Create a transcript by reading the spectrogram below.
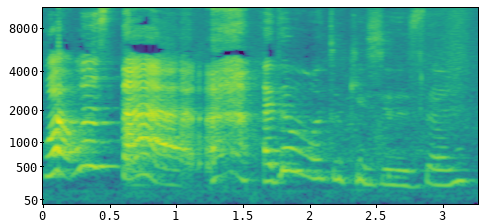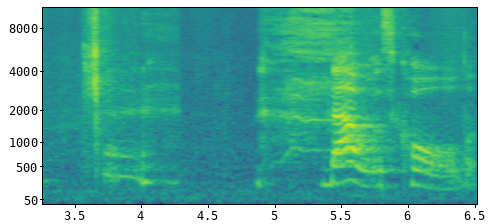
What was that? I don't want to kiss you this time. That was cold.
